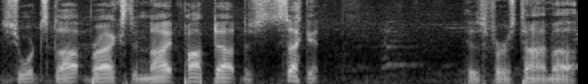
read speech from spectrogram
Shortstop Braxton Knight popped out to second his first time up.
